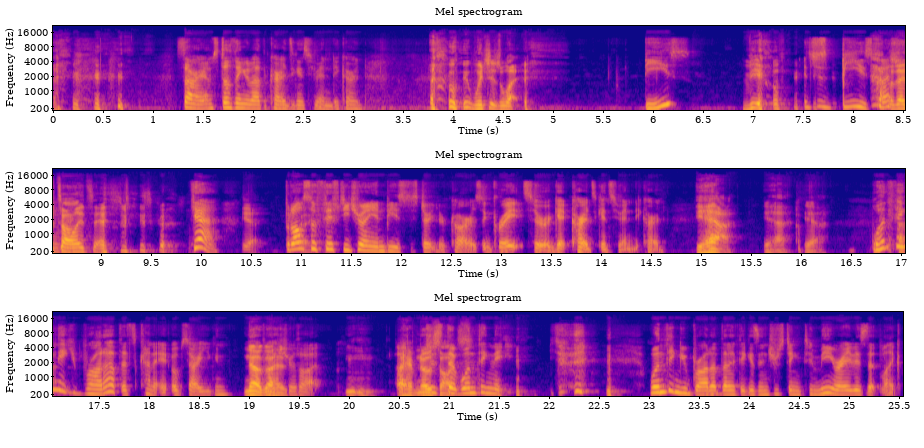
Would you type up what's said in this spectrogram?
sorry i'm still thinking about the cards against humanity card which is what. bees Oh, it's just bees question that's all it says. yeah Yeah, but also exactly. 50 trillion bees to start your car is a great surrogate cards against humanity card yeah, yeah, yeah. one thing Uh, that you brought up that's kind of oh sorry you can No, go ahead. your thought Mm-mm. I Uh, have no just thoughts. that one thing that one thing you brought up that I think is interesting to me, right, is that like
